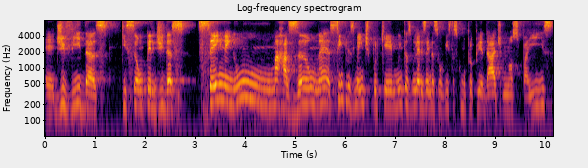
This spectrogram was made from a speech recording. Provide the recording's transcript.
é, de vidas que são perdidas sem nenhuma razão, né? simplesmente porque muitas mulheres ainda são vistas como propriedade no nosso país.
